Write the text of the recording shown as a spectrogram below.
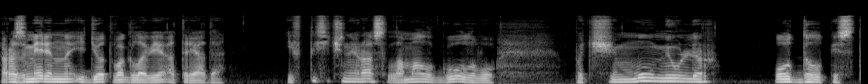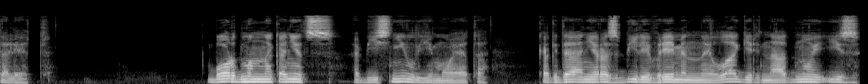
размеренно идет во главе отряда, и в тысячный раз ломал голову, почему Мюллер отдал пистолет. Бордман, наконец, объяснил ему это — когда они разбили временный лагерь на одной из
